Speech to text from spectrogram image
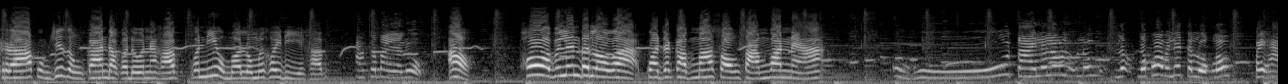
ครับ ผมชื่อสงกรารดอกกระโดนนะครับ วันนี้ผมมาลงไม่ค่อยดีครับเอาทำไมอะลูก อ้าวพ่อไปเล่นตลกอะ กว่าจะกลับมาสองสามวันเนี่ยฮะโอ้โห ตายแล้วแล้วแล้วแล้วแล้วพ่อไปเล่นตลกแล้วไปหา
